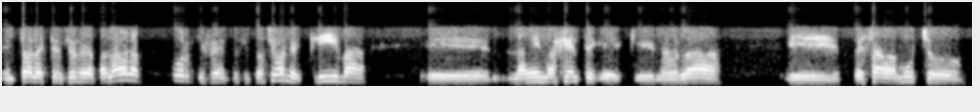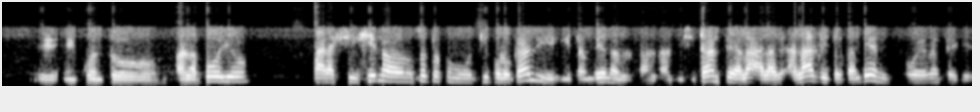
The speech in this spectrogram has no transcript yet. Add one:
en toda la extensión de la palabra por diferentes situaciones, el clima, eh, la misma gente que, que la verdad eh, pesaba mucho eh, en cuanto al apoyo para exigirnos a nosotros como equipo local y, y también al, al- al visitante, al, al- al árbitro también, obviamente que,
